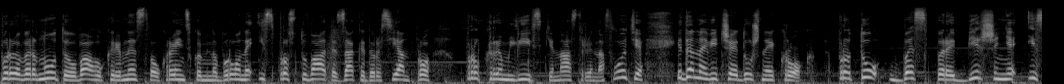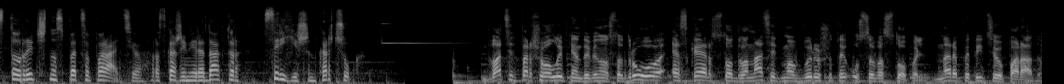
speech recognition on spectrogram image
привернути увагу керівництва української міноборони і спростувати закиди росіян про прокремлівські настрої на флоті, іде на відчайдушний крок про ту без перебільшення історичну спецоперацію, розкаже мій редактор Сергій Шинкарчук. 21 липня 92-го СКР-112 мав вирушити у Севастополь на репетицію параду.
